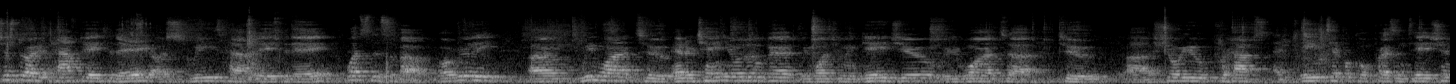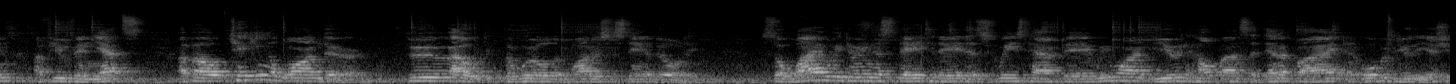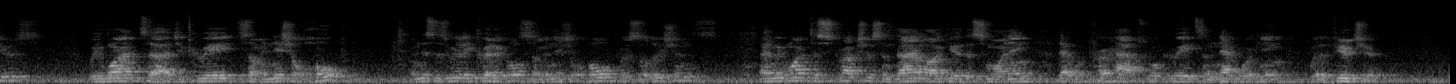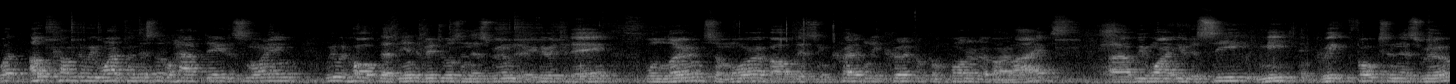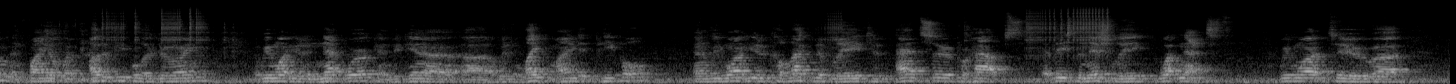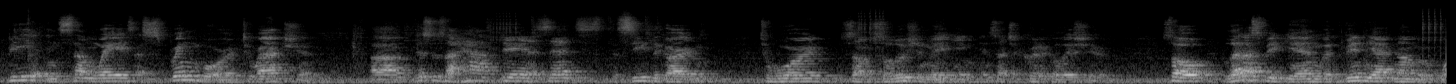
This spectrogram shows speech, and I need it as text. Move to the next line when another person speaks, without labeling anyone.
just our half day today, our squeeze half day today. What's this about? Well, really, um, we want to entertain you a little bit. We want to engage you. We want uh, to uh, show you perhaps an atypical presentation, a few vignettes about taking a wander throughout the world of water sustainability. So why are we doing this day today, this squeezed half day? We want you to help us identify and overview the issues. We want uh, to create some initial hope, and this is really critical, some initial hope for solutions. And we want to structure some dialogue here this morning that perhaps will create some networking for the future. What outcome do we want from this little half day this morning? We would hope that the individuals in this room that are here today will learn some more about this incredibly critical component of our lives. Uh, we want you to see, meet, and greet folks in this room and find out what other people are doing. And we want you to network and begin a, uh, with like-minded people. And we want you to collectively to answer, perhaps, at least initially, what next? We want to uh, be, in some ways, a springboard to action. Uh, this is a half day, in a sense, to seed the garden toward some solution making in such a critical issue. So let us begin with vignette number one.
